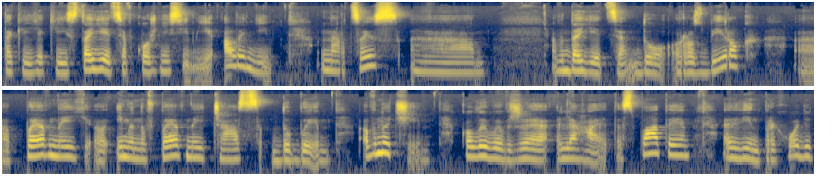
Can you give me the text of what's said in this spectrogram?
такий, який стається в кожній сім'ї, але ні. Нарцис е, вдається до розбірок е, певний, е, іменно в певний час доби. Вночі, коли ви вже лягаєте спати, він приходить,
